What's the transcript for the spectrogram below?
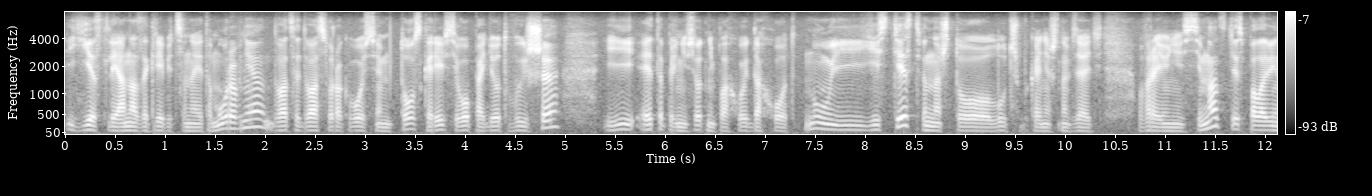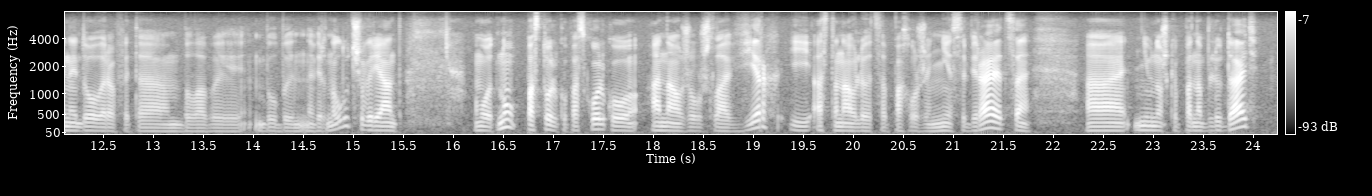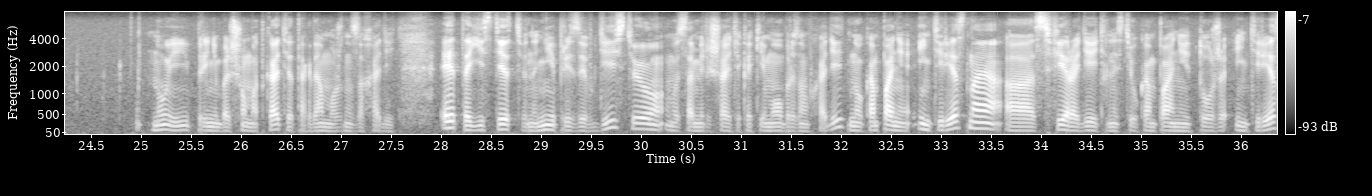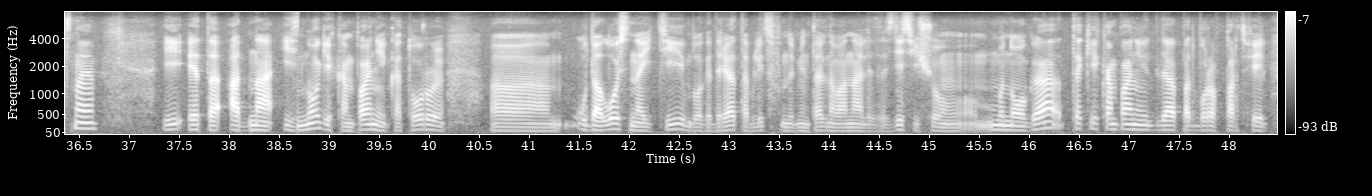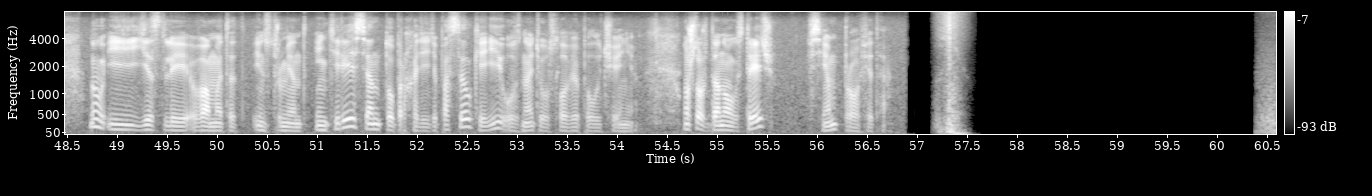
если она закрепится на этом уровне 22.48, то скорее всего пойдет выше и это принесет неплохой доход. Ну и естественно, что лучше бы, конечно, взять в районе 17,5 долларов, это была бы, был бы, наверное, лучший вариант. Вот, ну, постольку, поскольку она уже ушла вверх и останавливаться, похоже, не собирается, немножко понаблюдать, ну и при небольшом откате тогда можно заходить. Это, естественно, не призыв к действию. Вы сами решаете, каким образом входить. Но компания интересная, а сфера деятельности у компании тоже интересная. И это одна из многих компаний, которую удалось найти благодаря таблице фундаментального анализа. Здесь еще много таких компаний для подбора в портфель. Ну и если вам этот инструмент интересен, то проходите по ссылке и узнайте условия получения. Ну что ж, до новых встреч. Всем профита!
